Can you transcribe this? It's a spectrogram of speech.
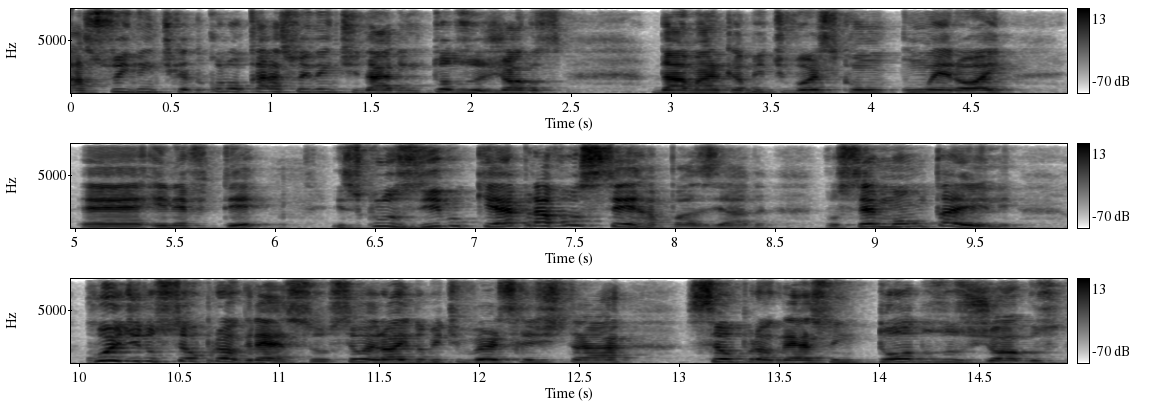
a sua identidade, colocar a sua identidade em todos os jogos da marca Bitverse com um herói é, NFT exclusivo que é pra você, rapaziada. Você monta ele. Cuide do seu progresso. O seu herói do Bitverse registrar seu progresso em todos os jogos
